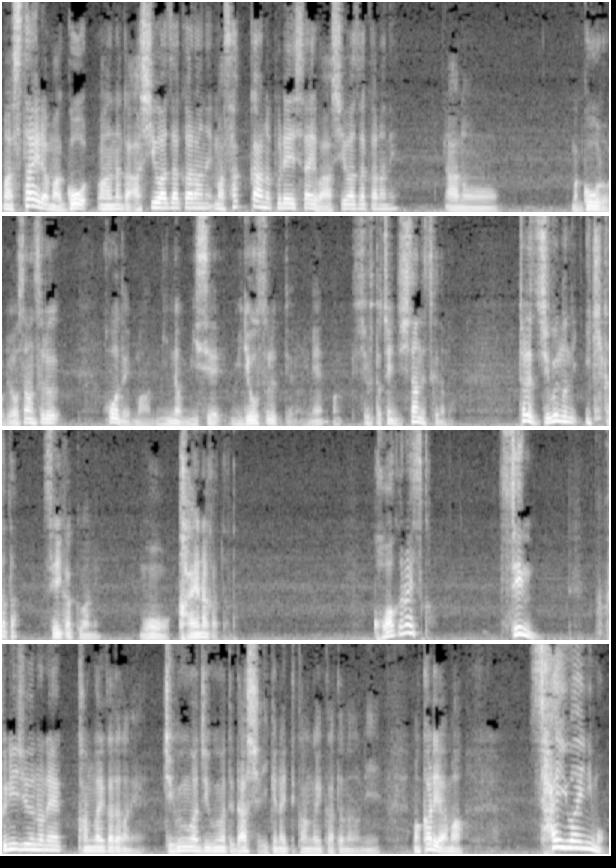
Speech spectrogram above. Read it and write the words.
まあ、スタイルは、まあ、ゴー、まあ、なんか足技からね、まあ、サッカーのプレイスタイルは足技からね、あのー、まあ、ゴールを量産する方で、まあ、みんなを見せ、魅了するっていうのにね、まあ、シフトチェンジしたんですけども、とりあえず自分の生き方、性格はね、もう変えなかったと。怖くないですか？全国中のね、考え方がね、自分は自分はって出しちゃいけないって考え方なのに、まあ、彼はまあ、幸いにも、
